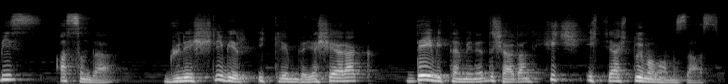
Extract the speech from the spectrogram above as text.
Biz aslında güneşli bir iklimde yaşayarak D vitamini dışarıdan hiç ihtiyaç duymamamız lazım.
